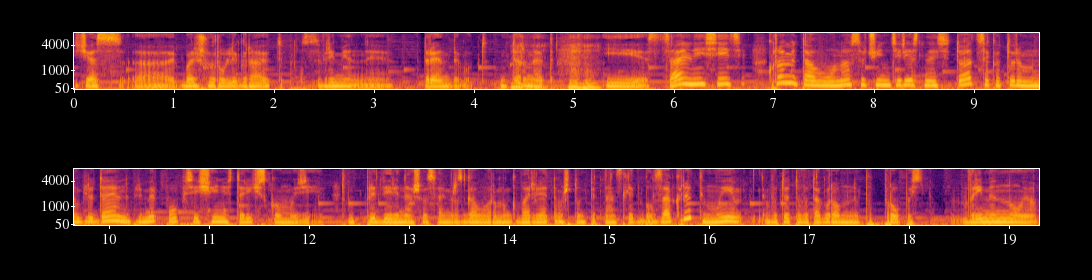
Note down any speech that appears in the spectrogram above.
сейчас э, большую роль играют современные тренды, вот интернет Мгм. и социальные сети. Кроме того, у нас очень интересная ситуация, которую мы наблюдаем, например, по посещению исторического музея. В преддверии нашего с вами разговора мы говорили о том, что он 15 лет был закрыт, и мы вот эту вот огромную пропасть временную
